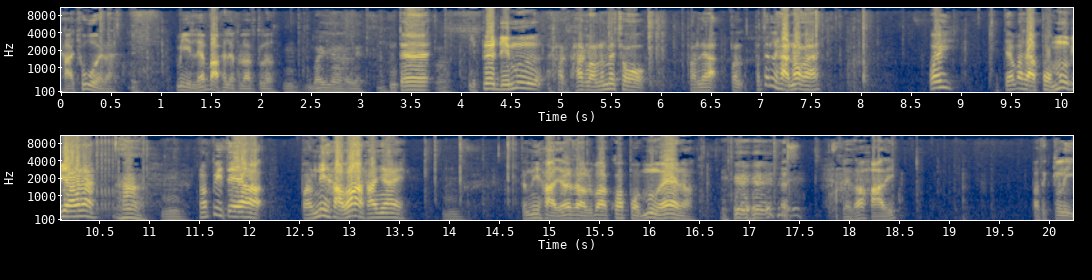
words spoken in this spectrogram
하 추워 라. 미 레바 팔레 플라 클 라. 바이야 래. 근데 이때 데무 학라는 매 쳐. 팔라 팔라 하나เลย.แต่เปิดดิมือหักหลังเราแล้วไม่ชอปะเลาหนอกอะเฮ้ยแต่ว่บผมมือเบี้ยนะน้องพี่แตะปันนี่หาว่าหานไงตอนนี้หายแล้วเราว่าคว่าผมมือแอ่ละแต่ถ้าหาดิปตะกลี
